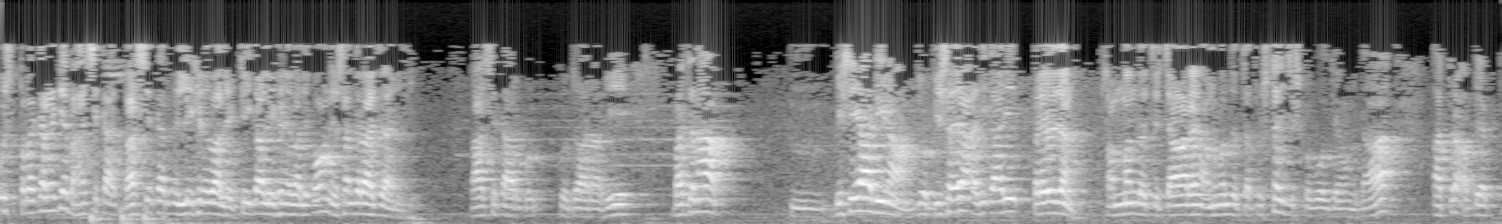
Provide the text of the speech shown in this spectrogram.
उस प्रकरण के भाष्यकार भाष्यकार लिखने वाले, टीका लिखने वाले कौन है? शंकराचार्य जी। भाष्यकार को द्वारा भी वचना विषयादि नाम जो विषय अधिकारी प्रयोजन, संबंध चार है, अनुबंध चतुष्ट जिसको बोलते हैं उनका, अत्र अव्यक्त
